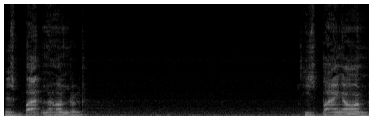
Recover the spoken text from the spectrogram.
is batting a hundred. He's bang on.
